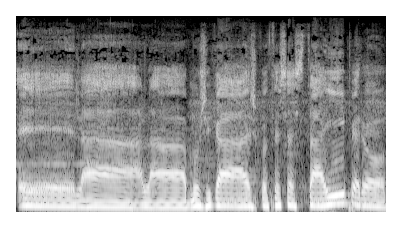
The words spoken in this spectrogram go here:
eh, la, la música escocesa está ahí, pero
